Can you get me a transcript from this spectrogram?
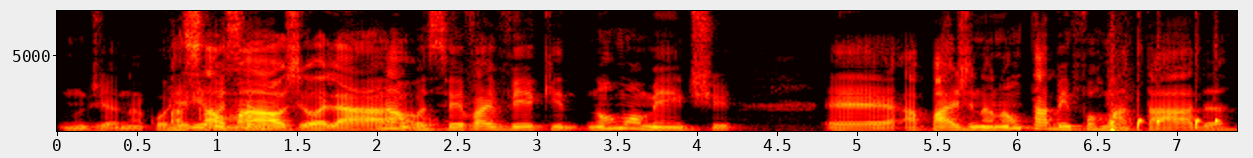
no dia, na correria. Passar o mouse e olhar. Não, você vai ver que normalmente é, a página não está bem formatada,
